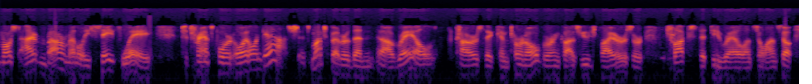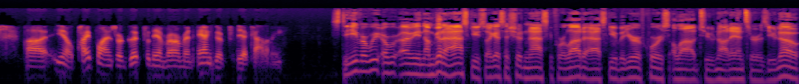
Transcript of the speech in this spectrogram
most environmentally safe way to transport oil and gas. It's much better than uh, rail cars that can turn over and cause huge fires or trucks that derail and so on. So, uh, you know, pipelines are good for the environment and good for the economy. Steve, are we? Are, I mean, I'm going to ask you, so I guess I shouldn't ask if we're allowed to ask you, but you're of course allowed to not answer, as you know.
